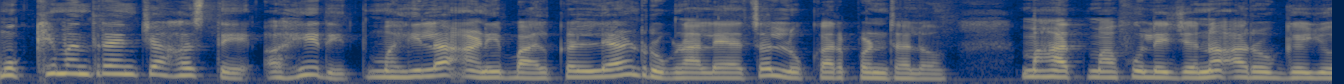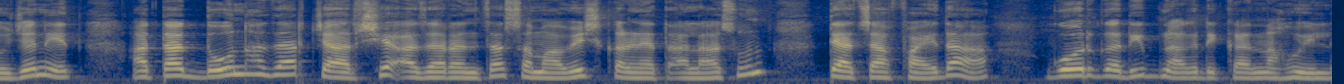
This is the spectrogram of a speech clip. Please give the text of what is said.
मुख्यमंत्र्यांच्या हस्ते अहेरीत महिला आणि बालकल्याण रुग्णालयाचं लोकार्पण झालं. महात्मा फुले जन आरोग्य योजनेत आता दोन हजार चारशे आजारांचा समावेश करण्यात आला असून त्याचा फायदा गोरगरीब नागरिकांना होईल.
